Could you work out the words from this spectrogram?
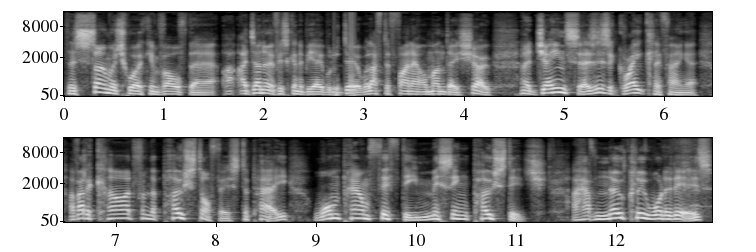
there's so much work involved there. I, I don't know if it's going to be able to do it. We'll have to find out on Monday's show. Uh, Jane says, this is a great cliffhanger. I've had a card from the post office to pay £1.50 missing postage. I have no clue what it is,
